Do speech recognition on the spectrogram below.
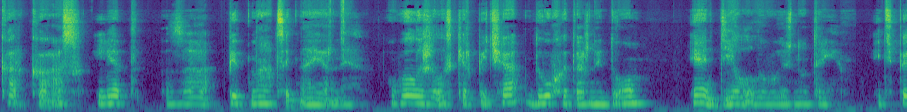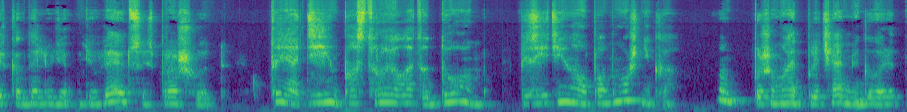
каркас лет за 15, наверное. Выложил из кирпича двухэтажный дом, и отделал его изнутри. И теперь, когда люди удивляются и спрашивают, «Ты один построил этот дом без единого помощника?» Он пожимает плечами и говорит,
